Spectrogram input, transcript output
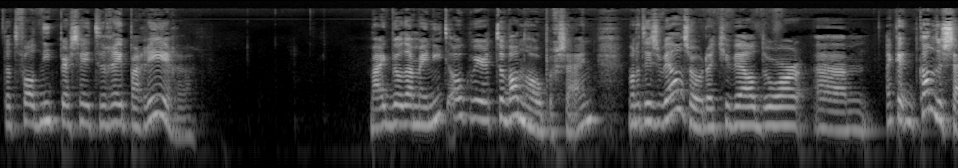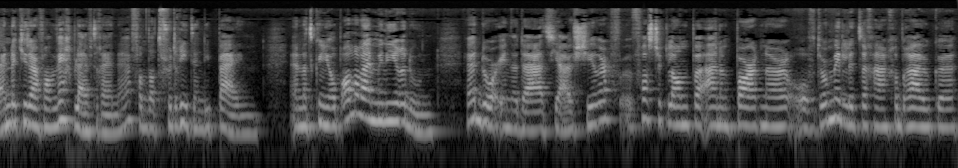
dat valt niet per se te repareren. Maar ik wil daarmee niet ook weer te wanhopig zijn. Want het is wel zo dat je wel door. Um, het kan dus zijn dat je daarvan weg blijft rennen, van dat verdriet en die pijn. En dat kun je op allerlei manieren doen. Door inderdaad juist heel erg vast te klampen aan een partner, of door middelen te gaan gebruiken,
